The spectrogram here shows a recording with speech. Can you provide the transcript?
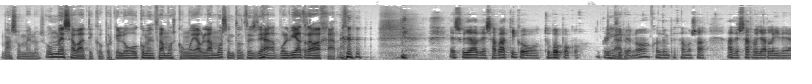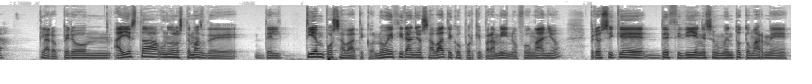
más o menos. Un mes sabático, porque luego comenzamos con hoy hablamos, entonces ya volví a trabajar. Eso ya de sabático tuvo poco, al principio, ¿no? Cuando empezamos a, desarrollar la idea. Claro, pero mm, ahí está uno de los temas de, del tiempo sabático. No voy a decir año sabático porque para mí no fue un año, pero sí que decidí en ese momento tomarme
